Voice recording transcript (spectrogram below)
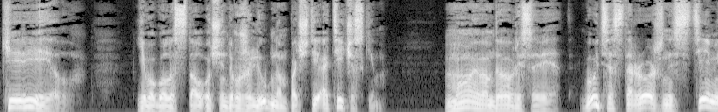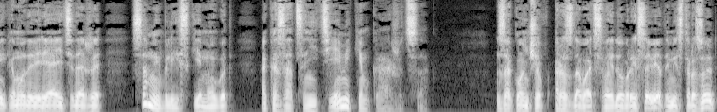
Кирилл...» Его голос стал очень дружелюбным, почти отеческим. «Мой вам добрый совет. Будьте осторожны с теми, кому доверяете, даже самые близкие могут оказаться не теми, кем кажутся. Закончив раздавать свои добрые советы, мистер Зоид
